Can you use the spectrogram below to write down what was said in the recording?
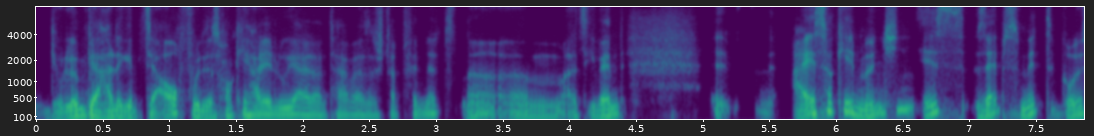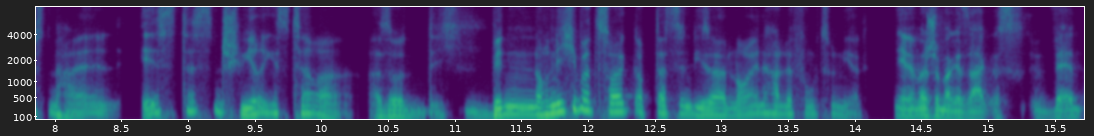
die Olympiahalle gibt es ja auch, wo das Hockey Halleluja dann teilweise stattfindet, ne, ähm, als Event. Eishockey in München ist, selbst mit größten Hallen, ist das ein schwieriges Terrain. Also ich bin noch nicht überzeugt, ob das in dieser neuen Halle funktioniert. Ja, wir haben ja schon mal gesagt, es werden,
